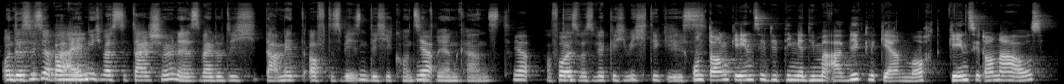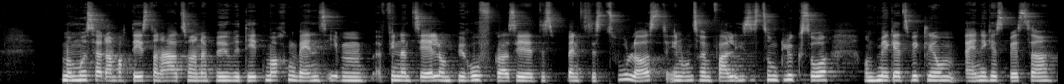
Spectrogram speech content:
Und das ist aber mhm. eigentlich was total Schönes, weil du dich damit auf das Wesentliche konzentrieren ja. kannst. Ja, auf voll. das, was wirklich wichtig ist. Und dann gehen sie die Dinge, die man auch wirklich gern macht, gehen sie dann auch aus man muss halt einfach das dann auch zu einer Priorität machen, wenn es eben finanziell und Beruf quasi, wenn es das zulässt. In unserem Fall ist es zum Glück so. Und mir geht es wirklich um einiges besser,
